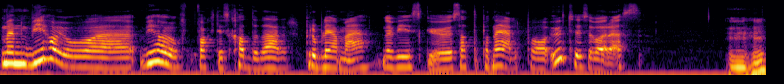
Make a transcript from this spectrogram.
Men vi har jo eh, Vi har jo faktisk hatt det der problemet når vi skulle sette panel på uthuset vårt. Mm -hmm.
